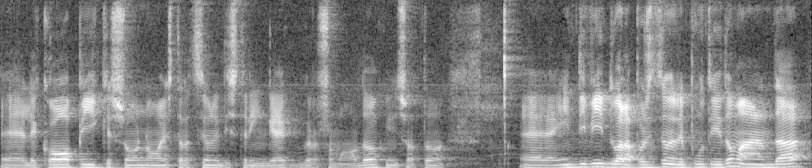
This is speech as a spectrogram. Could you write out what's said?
eh, le copy che sono estrazioni di stringhe, grosso modo, quindi sotto eh, individua la posizione dei punti di domanda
